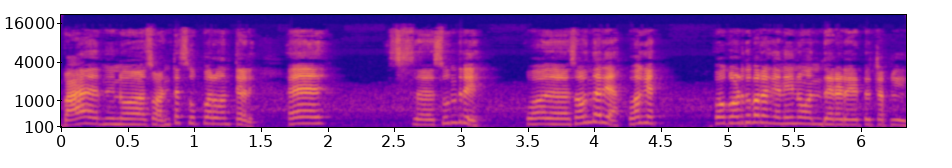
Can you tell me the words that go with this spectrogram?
ಬಾ ನೀನು ಸೊಂಟ ಸೂಪರ್ ಅಂತೇಳಿ. ಏ ಸ- ಸುಂದ್ರಿ ಓ ಸೌಂದರ್ಯ ಹೋಗೆ. ಹೋಗಿ ಬರಂಗ ನೀನು ಒಂದೆರಡು ಏಟು ಚಪ್ಪಲಿ.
